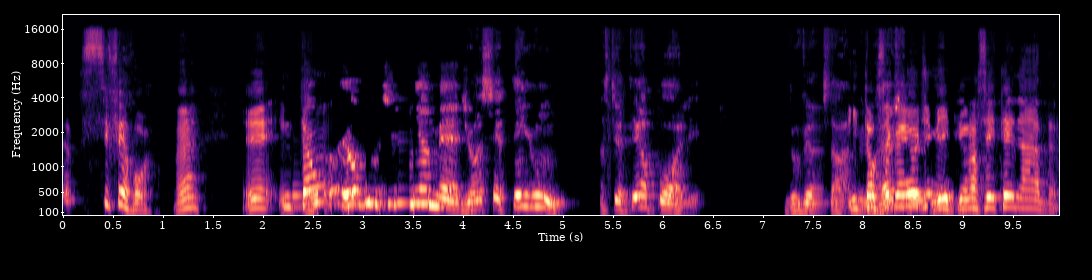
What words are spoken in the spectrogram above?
eh, se ferrou, né? É, então eu, eu mantive minha média, eu acertei um, acertei a pole do Verstappen. Então você ganhou de mim, porque eu não aceitei nada.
